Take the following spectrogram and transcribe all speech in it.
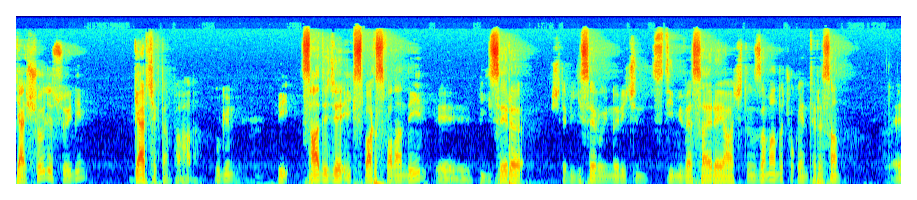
Ya şöyle söyleyeyim, gerçekten pahalı. Bugün bir sadece Xbox falan değil, e, bilgisayara işte bilgisayar oyunları için Steam'i vesaireye açtığın zaman da çok enteresan. E,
